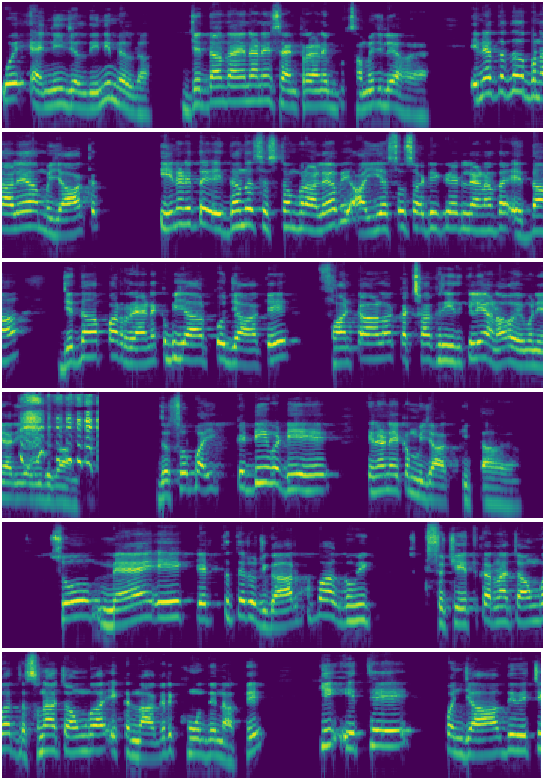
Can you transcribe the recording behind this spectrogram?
ਉਹ ਇੰਨੀ ਜਲਦੀ ਨਹੀਂ ਮਿਲਦਾ। ਜਿੱਦਾਂ ਦਾ ਇਹਨਾਂ ਨੇ ਸੈਂਟਰਾਂ ਨੇ ਸਮਝ ਲਿਆ ਹੋਇਆ ਇਹਨਾਂ ਤਾਂ ਤਾਂ ਬਣਾ ਲਿਆ ਮਜ਼ਾਕ। ਇਹਨਾਂ ਨੇ ਤਾਂ ਇਦਾਂ ਦਾ ਸਿਸਟਮ ਬਣਾ ਲਿਆ ਵੀ ਆਈਐਸਓ ਸਰਟੀਫਿਕੇਟ ਲੈਣਾ ਤਾਂ ਇਦਾਂ ਜਿੱਦਾਂ ਆਪਾਂ ਰੈਣਕ ਬਾਜ਼ਾਰ ਤੋਂ ਜਾ ਕੇ ਫਾਂਟਾ ਵਾਲਾ ਕੱਛਾ ਖਰੀਦ ਕੇ ਲਿਆਣਾ ਹੋਵੇ ਮਨਿਆਰੀ ਵਾਲੀ ਦੁਕਾਨ। ਤੋਂ ਦੱਸੋ ਭਾਈ, ਕਿੱਡੀ ਵੱਡੀ ਇਹ, ਇਹਨਾਂ ਨੇ ਇੱਕ ਮਜ਼ਾਕ ਕੀਤਾ ਹੋਇਆ। ਸੋ ਮੈਂ ਇਹ ਕਿਰਤ ਤੇ ਰੋਜ਼ਗਾਰ ਵਿਭਾਗ ਨੂੰ ਵੀ ਸੁਚੇਤ ਕਰਨਾ ਚਾਹੂੰਗਾ, ਦੱਸਣਾ ਚਾਹੂੰਗਾ ਇੱਕ ਨਾਗਰਿਕ ਹੋਣ ਦੇ ਨਾਤੇ ਕਿ ਇੱਥੇ ਪੰਜਾਬ ਦੇ ਵਿੱਚ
